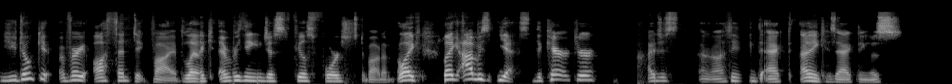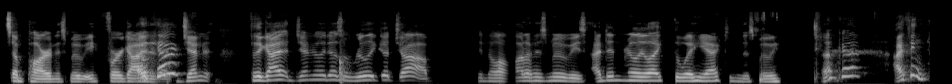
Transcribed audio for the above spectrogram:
you don't get a very authentic vibe. Like everything just feels forced about him. Like like obviously, yes, the character. I just I don't know. I think the act. I think his acting was subpar in this movie for a guy Okay. that gen for the guy that generally does a really good job in a lot of his movies. I didn't really like the way he acted in this movie. Okay. I think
